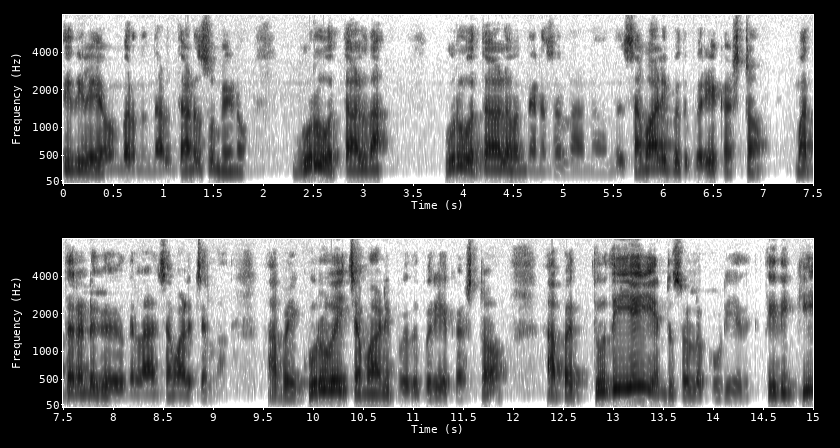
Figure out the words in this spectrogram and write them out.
திதியில் எவன் பிறந்திருந்தாலும் தனுசும் மீனும் குரு ஒத்தாள் தான். உருவத்தால் வந்து என்ன சொல்லலாம்னா வந்து சமாளிப்பது பெரிய கஷ்டம். மற்ற ரெண்டுக்கு இதெல்லாம் சமாளிச்சிடலாம். அப்போ குருவை சமாளிப்பது பெரிய கஷ்டம். அப்போ துதியை என்று சொல்லக்கூடியது திதிக்கு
